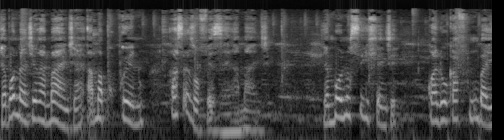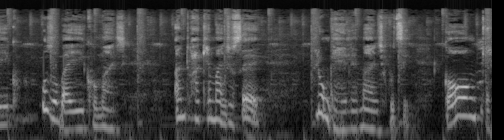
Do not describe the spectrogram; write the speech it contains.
yabona njengamanje amaphupho enu asezofezeka manje. Yambona usihle nje kwalokho afuna uba yikho uzoba yikho manje. Antu wakhe manje uselungele manje ukuthi konke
